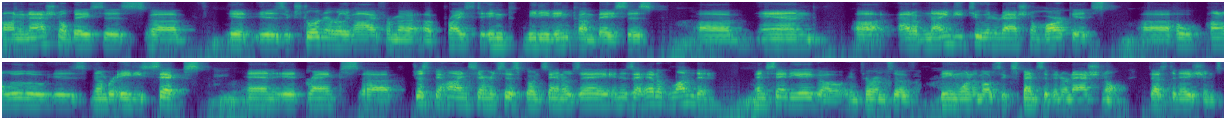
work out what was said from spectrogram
On a national basis, uh, it is extraordinarily high from a, a price to in, median income basis. Uh, and uh, out of 92 international markets, uh, Honolulu is number 86, and it ranks uh, just behind San Francisco and San Jose, and is ahead of London and San Diego in terms of being one of the most expensive international destinations.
